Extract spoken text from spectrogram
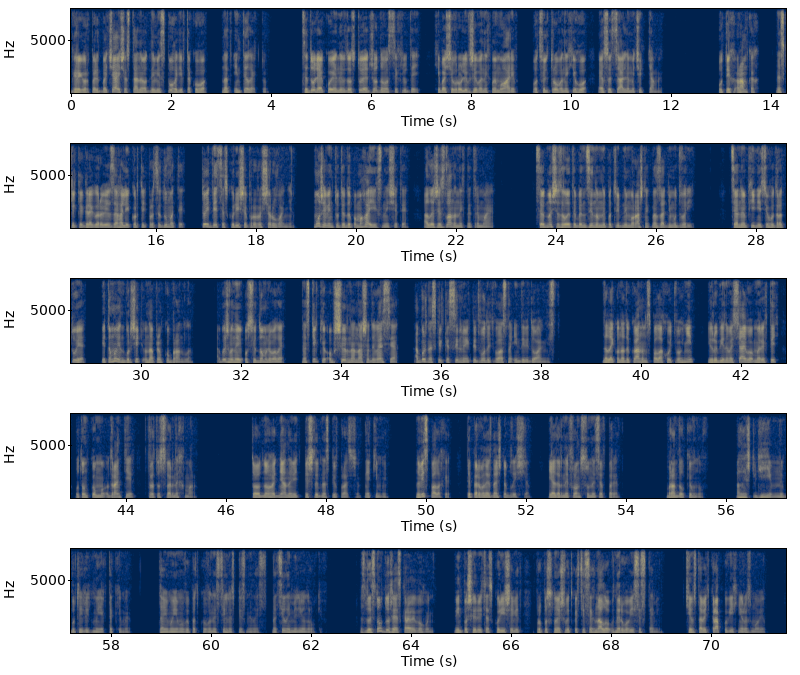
Грегор передбачає, що стане одним із спогадів такого надінтелекту. Це доля якої не вдостоять жодного з цих людей, хіба що в ролі вживаних мемуарів, отфільтрованих його евсоціальними чуттями. У тих рамках, наскільки Грегорові взагалі кортить про це думати, то йдеться скоріше про розчарування. Може, він тут і допомагає їх знищити, але ж зла на них не тримає. Все одно що залити бензином непотрібний мурашник на задньому дворі. Ця необхідність його дратує, і тому він бурчить у напрямку Брандла, аби ж вони усвідомлювали, наскільки обширна наша диверсія, або ж наскільки сильно їх підводить власна індивідуальність. Далеко над океаном спалахують вогні, і рубінове сяйво мерехтить у тонкому дранті стратосферних хмар. То одного дня навіть пішли б на співпрацю, як і ми. Нові спалахи тепер вони значно ближче. Ядерний фронт сунеться вперед. Брандл кивнув. Але ж тоді їм не бути людьми як такими. Та й у моєму випадку вони сильно спізнились на цілий мільйон років. Зблиснув дуже яскравий вогонь. Він поширюється скоріше від пропускної швидкості сигналу в нервовій системі, чим ставить крапку в їхній розмові.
